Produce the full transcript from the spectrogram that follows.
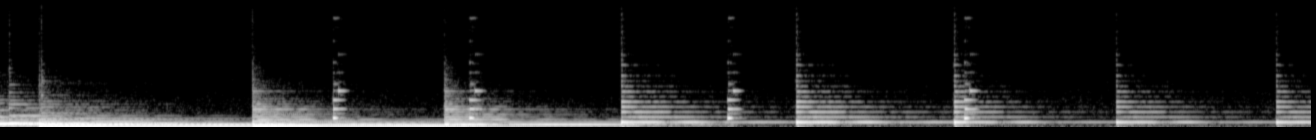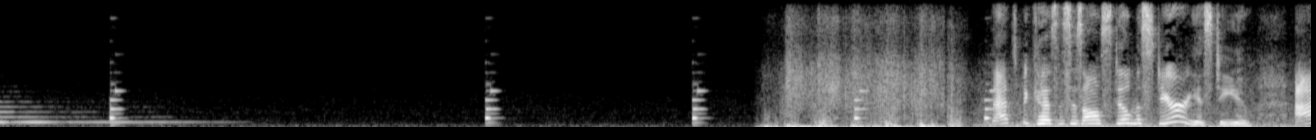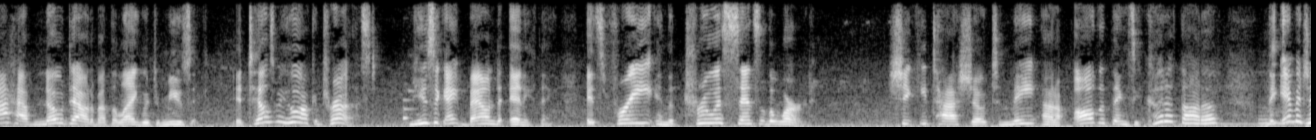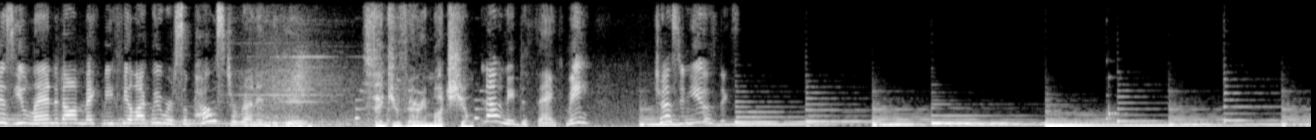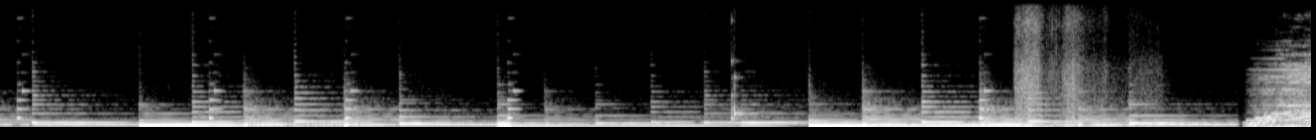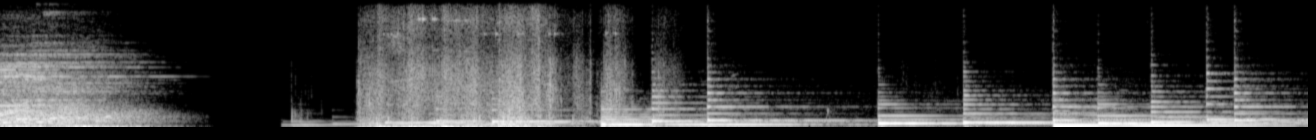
That's because this is all still mysterious to you. I have no doubt about the language of music. It tells me who I can trust. Music ain't bound to anything. It's free in the truest sense of the word. Shiki Taishou to me, out of all the things he could have thought of, the images you landed on make me feel like we were supposed to run into you. Thank you very much, young. No need to thank me. Trusting you is an ex-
